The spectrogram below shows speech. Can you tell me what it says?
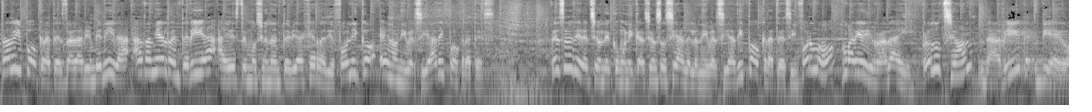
Radio Hipócrates da la bienvenida a Daniel Rentería a este emocionante viaje radiofónico en la Universidad de Hipócrates. Desde la Dirección de Comunicación Social de la Universidad de Hipócrates informó María Irraday. Producción David Diego.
